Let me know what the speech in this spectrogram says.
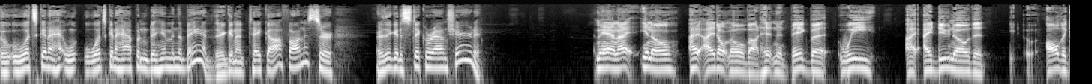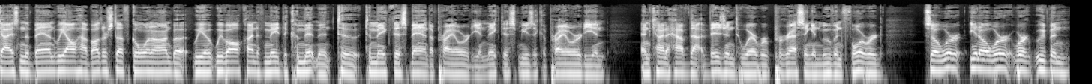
what's gonna ha- what's gonna happen to him in the band? They're gonna take off on us, or are they gonna stick around Sheridan? Man, I you know I I don't know about hitting it big, but we I I do know that all the guys in the band we all have other stuff going on, but we we've all kind of made the commitment to to make this band a priority and make this music a priority and and kind of have that vision to where we're progressing and moving forward. So we're you know we're we're we've been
